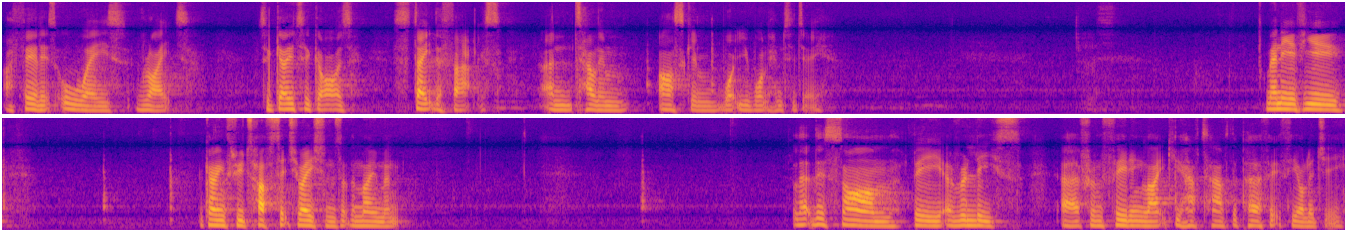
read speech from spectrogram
I feel it's always right to go to God, state the facts, and tell him, ask him what you want him to do. Many of you are going through tough situations at the moment. Let this psalm be a release uh, from feeling like you have to have the perfect theology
